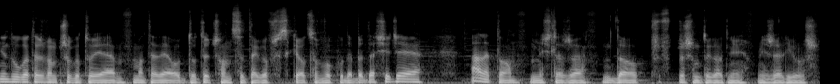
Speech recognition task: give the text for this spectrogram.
Niedługo też Wam przygotuję materiał dotyczący tego wszystkiego, co wokół DBD się dzieje, ale to myślę, że do, w przyszłym tygodniu, jeżeli już.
